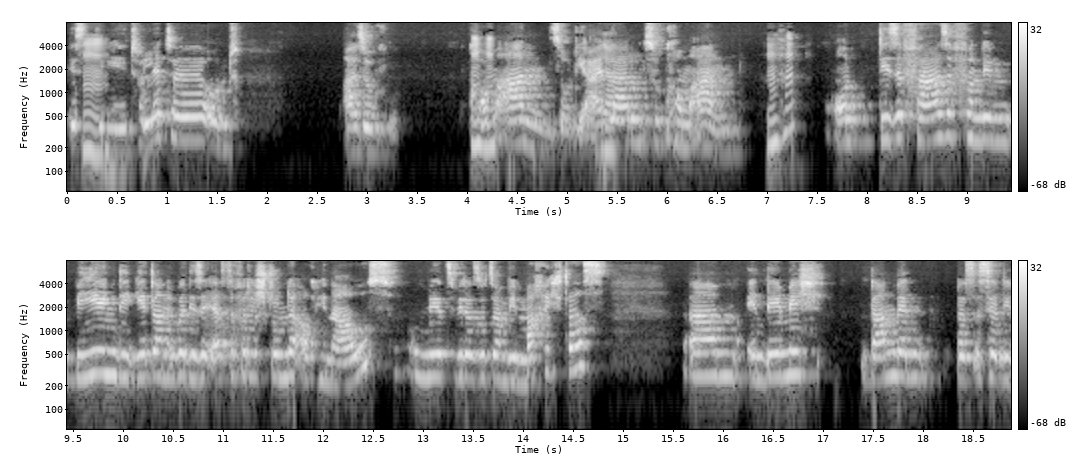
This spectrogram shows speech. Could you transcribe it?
ist mhm. die Toilette und also komm mhm. an, so die Einladung ja. zu komm an. Mhm. Und diese Phase von dem Being, die geht dann über diese erste Viertelstunde auch hinaus, um jetzt wieder sozusagen, wie mache ich das? Ähm, indem ich dann, wenn, das ist ja die,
